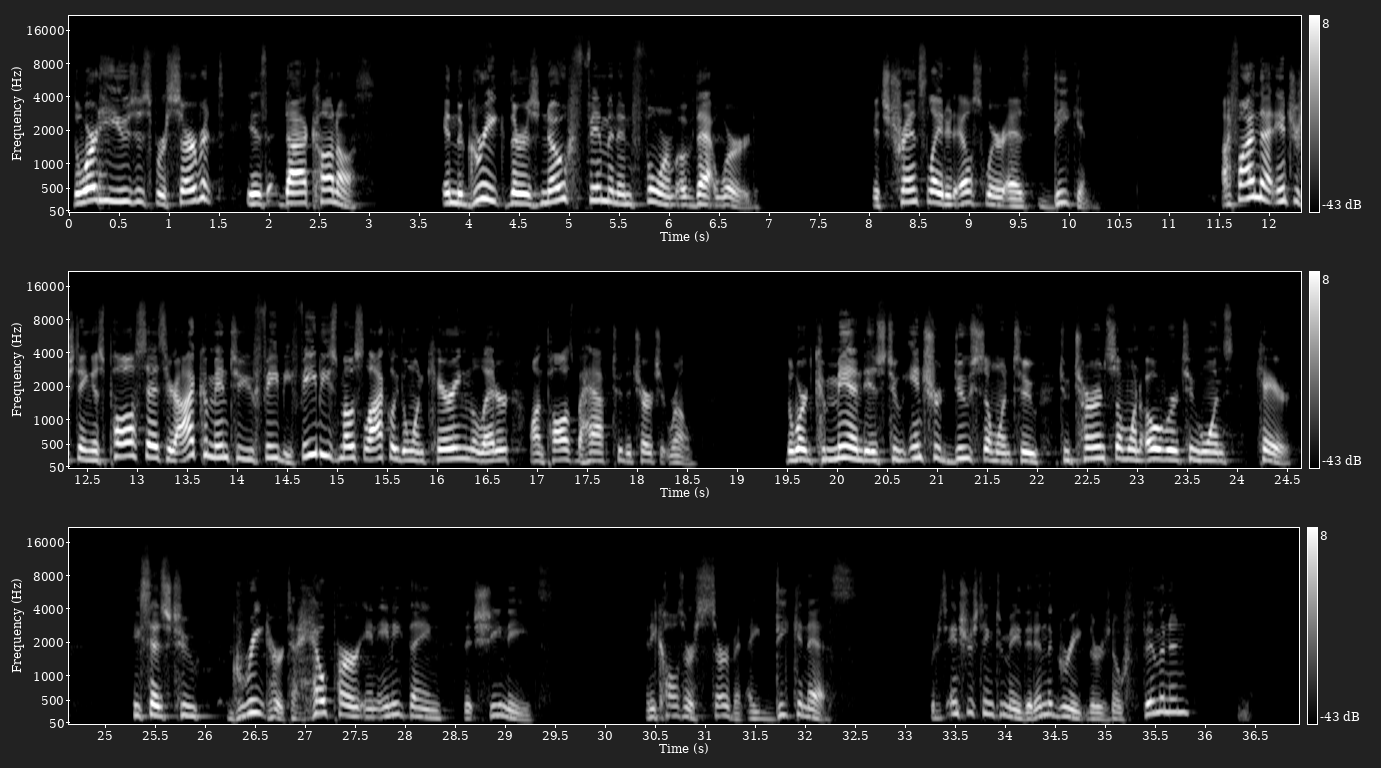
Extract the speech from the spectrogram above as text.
The word he uses for servant is diakonos. In the Greek, there is no feminine form of that word. It's translated elsewhere as deacon. I find that interesting as Paul says here, I commend to you Phoebe. Phoebe's most likely the one carrying the letter on Paul's behalf to the church at Rome. The word commend is to introduce someone to, to turn someone over to one's care. He says to greet her, to help her in anything that she needs. And he calls her a servant, a deaconess. But it's interesting to me that in the Greek, there's no feminine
